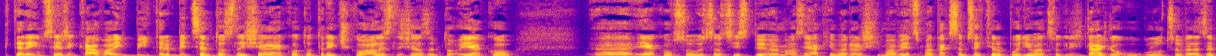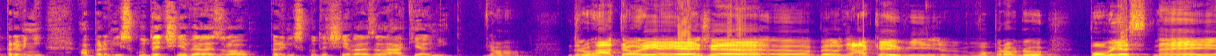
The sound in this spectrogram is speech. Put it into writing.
kterým se říká wife beater, byť jsem to slyšel jako to tričko, ale slyšel jsem to i jako e, jako v souvislosti s pivem a s nějakýma dalšíma věcma, tak jsem se chtěl podívat, co když dáš do Google, co vyleze první a první skutečně vylezlo, první skutečně vylezl nátělník. No, Druhá teorie je, že e, byl nějaký opravdu pověstný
